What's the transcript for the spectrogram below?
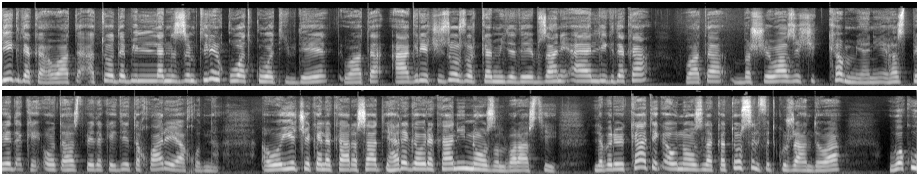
لیک دەکا واتە ئەتۆ دەبی لە نزمترین قوت قوتی بدەیت واتە ئاگرێکی زۆر زۆر کەمی دەدەێ بزانانی ئایا لیک دەکا واتە بە شێوازێکی کەم ینی هەست پێ دەکەی ئەو هەست پێ دەکەی دێتە خوارێ یاخودنا ئەوە یەکێکە لە کارەساتی هەرە گەورەکانی نۆزل بەڕاستی لە بەرەوەی کاتێک ئەو نۆزلە کە تۆ سلفت کوژاندەوە وەکو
